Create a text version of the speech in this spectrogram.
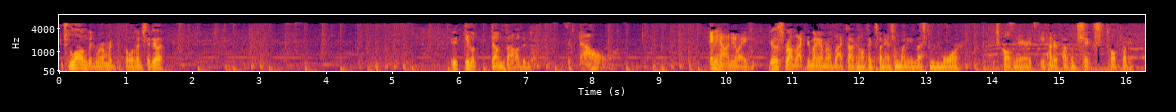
it's long been rumored that they'll eventually do it. He looked dumbfounded. He's like, no. Anyhow, anyway, you're listening to Rob Black, your money. I'm Rob Black, talking all things financial, money, investing, more. Each calls in the air. It's 800 516 1220.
